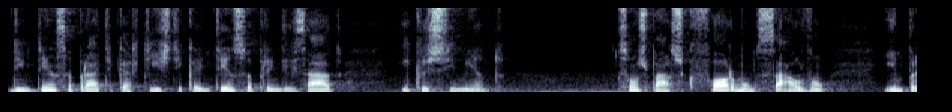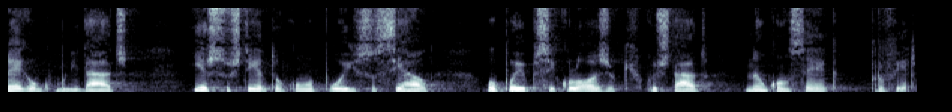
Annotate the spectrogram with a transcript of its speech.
de intensa prática artística, intenso aprendizado e crescimento. São espaços que formam, salvam e empregam comunidades e as sustentam com apoio social, o apoio psicológico que o Estado não consegue prover.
